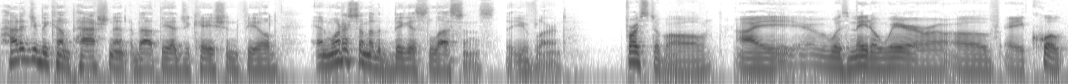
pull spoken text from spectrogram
How did you become passionate about the education field? And what are some of the biggest lessons that you've learned? First of all, I was made aware of a quote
